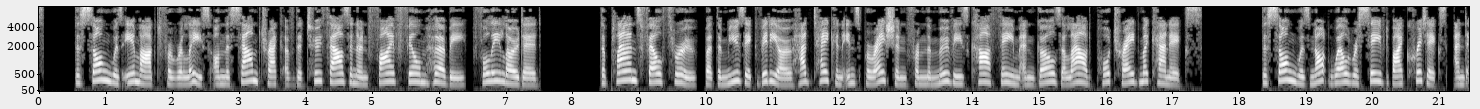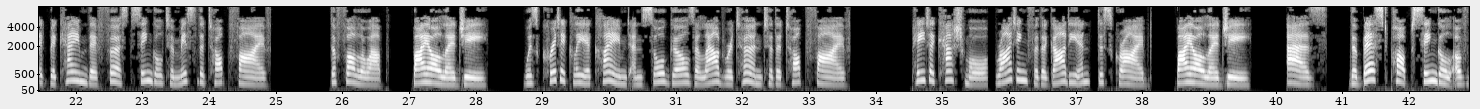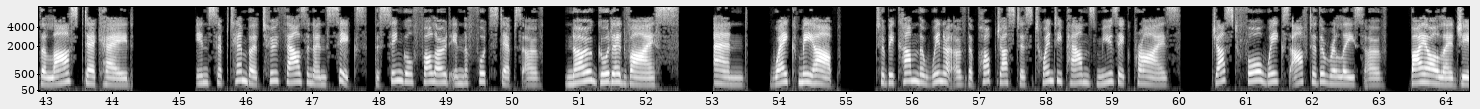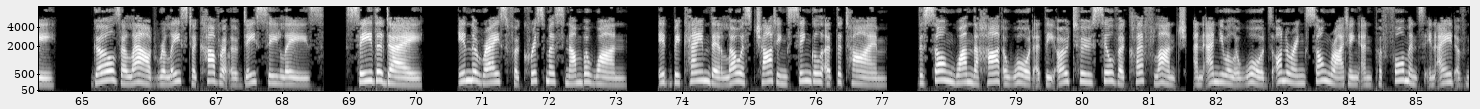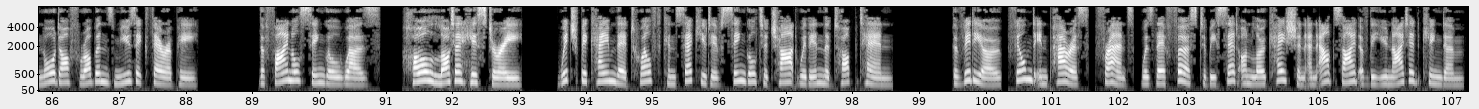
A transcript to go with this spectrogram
The song was earmarked for release on the soundtrack of the 2005 film Herbie, Fully Loaded. The plans fell through, but the music video had taken inspiration from the movie's car theme and Girls Aloud portrayed mechanics. The song was not well received by critics, and it became their first single to miss the top five. The follow-up, Biology, was critically acclaimed and saw Girls Aloud return to the top five. Peter Cashmore, writing for The Guardian, described Biology as the best pop single of the last decade. In September 2006, the single followed in the footsteps of No Good Advice and Wake Me Up to become the winner of the Popjustice £20 Music Prize. Just four weeks after the release of Biology, Girls Aloud released a cover of DC Lee's See the Day in the race for Christmas number 1. It became their lowest charting single at the time. The song won the Heart Award at the O2 Silver Clef Lunch, an annual awards honoring songwriting and performance in aid of Nordoff Robbins music therapy. The final single was, "'Whole Lotta History' which became their 12th consecutive single to chart within the top 10. The video, filmed in Paris, France, was their first to be set on location and outside of the United Kingdom.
